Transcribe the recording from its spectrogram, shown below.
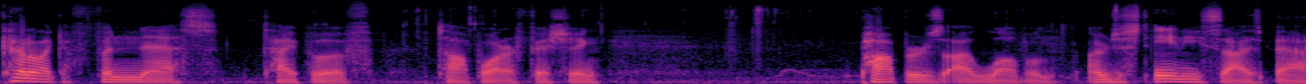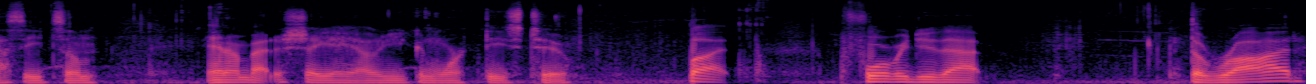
kind of like a finesse type of topwater fishing. Poppers, I love them. I'm just any size bass eats them. And I'm about to show you how you can work these too. But before we do that, the rod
